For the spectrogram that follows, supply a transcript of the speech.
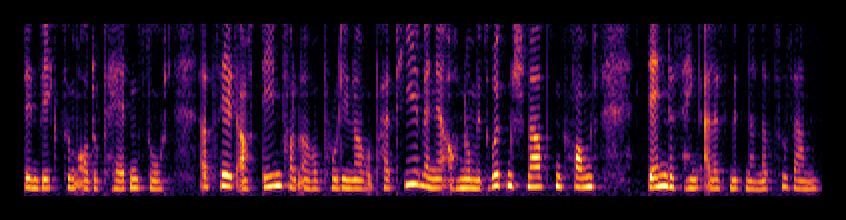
den Weg zum Orthopäden sucht, erzählt auch dem von eurer Polyneuropathie, wenn ihr auch nur mit Rückenschmerzen kommt, denn das hängt alles miteinander zusammen.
